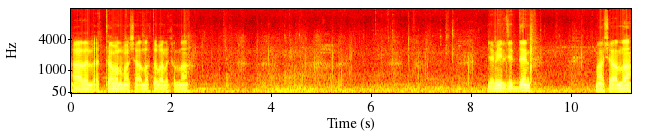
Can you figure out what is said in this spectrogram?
هذا التمر ما شاء الله تبارك الله. جميل جدا. ما شاء الله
